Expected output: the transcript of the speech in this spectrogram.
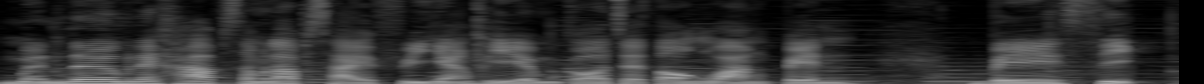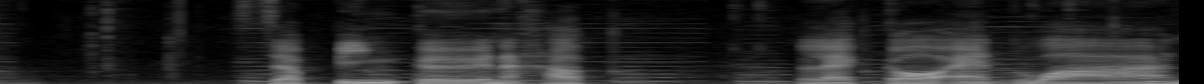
เหมือนเดิมเลยครับสำหรับสายฟรีอย่างพี่เอ็มก็จะต้องวางเป็นเบสิกสปริงเกอร์นะครับ และก็แอดวาน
